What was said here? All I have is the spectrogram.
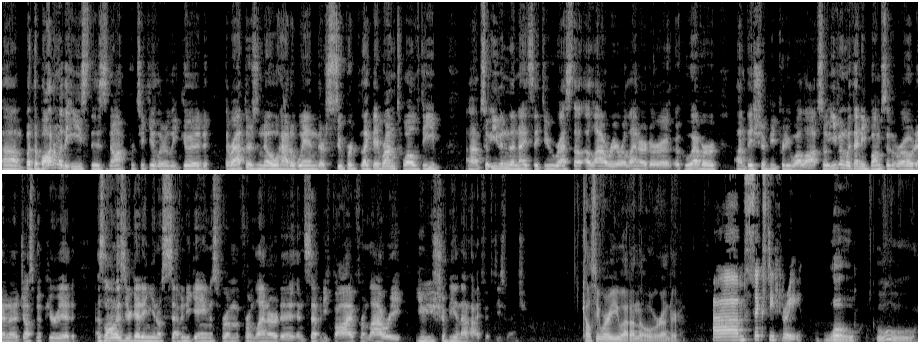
Um, but the bottom of the East is not particularly good. The Raptors know how to win. They're super like they run 12 deep. Um, so even the nights they do rest a, a Lowry or a Leonard or, a, or whoever, um, they should be pretty well off. So even with any bumps in the road and an adjustment period, as long as you're getting you know 70 games from from Leonard and 75 from Lowry, you, you should be in that high 50s range. Kelsey, where are you at on the over under? Um, 63. Whoa. Ooh.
